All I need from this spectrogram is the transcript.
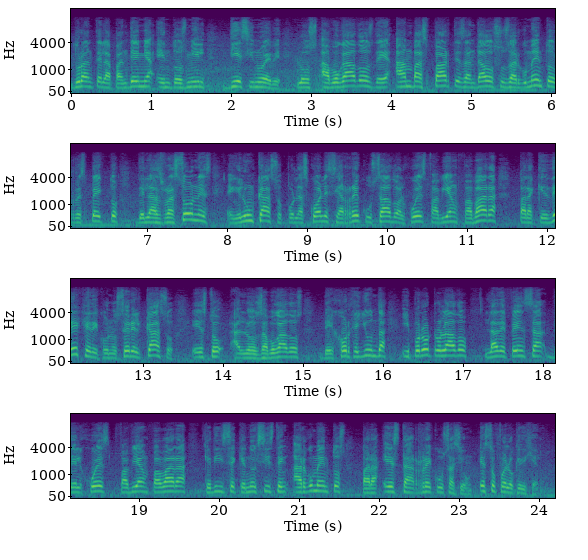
durante la pandemia en 2019. Los abogados de ambas partes han dado sus argumentos respecto de las razones en el un caso por las cuales se ha recusado al juez Fabián Favara para que deje de conocer el caso. Esto a los abogados de Jorge Yunda y por otro lado la defensa del juez Fabián Favara que dice que no existen argumentos para esta recusación. Esto fue lo que dijeron.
